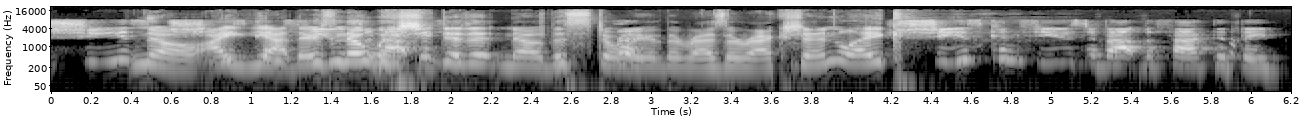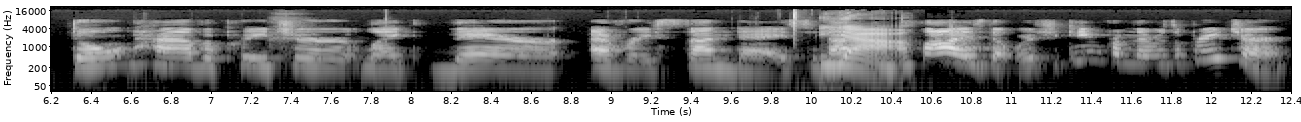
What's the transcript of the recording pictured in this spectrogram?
she's. No, I yeah. There's no way she the didn't know the story Right. of the resurrection. Like, she's confused about the fact that they don't have a preacher like there every Sunday. So that Yeah. implies that where she came from there was a preacher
